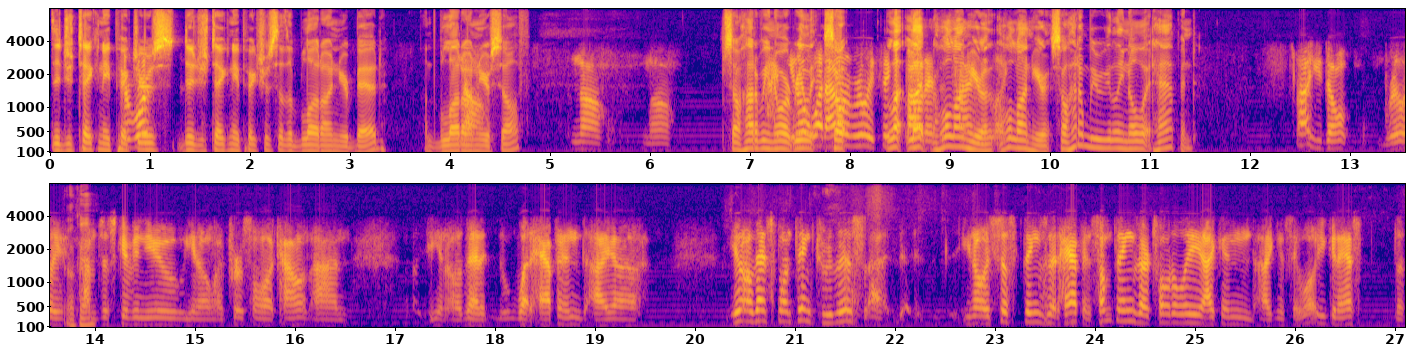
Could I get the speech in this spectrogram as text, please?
Did you take any pictures? Did you take any pictures of the blood on your bed? Of the blood on yourself? no, no. So how do we know I- it you know really? what, I don't really think let, about let- it hold on time, here. like- hold on here. So how do we really know what happened? Oh, you don't really. Okay. I'm just giving you, you know, my personal account on, you know, that what happened. I, uh, you know, that's one thing through this. I, you know, it's just things that happen. Some things are totally. I can, I can say, well, you can ask the,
